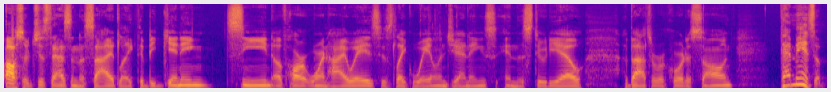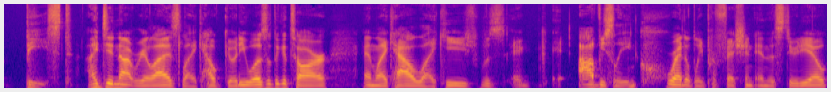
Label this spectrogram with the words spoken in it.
Also, just as an aside, like the beginning scene of Heartworn Highways is like Waylon Jennings in the studio about to record a song. That man's a beast. I did not realize like how good he was with the guitar and like how like he was eh, obviously incredibly proficient in the studio.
